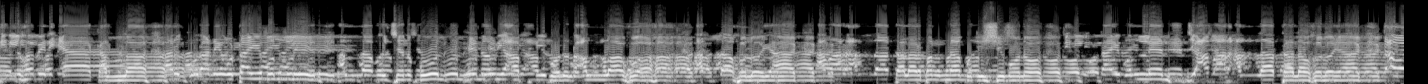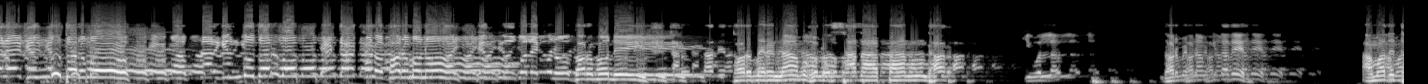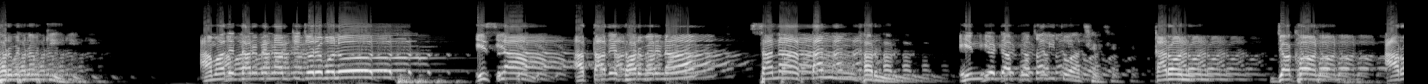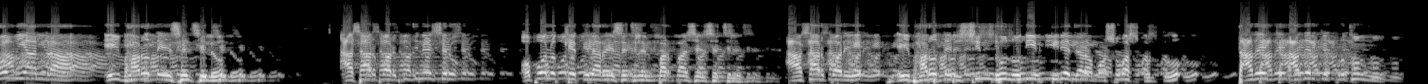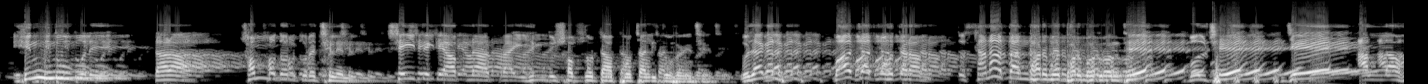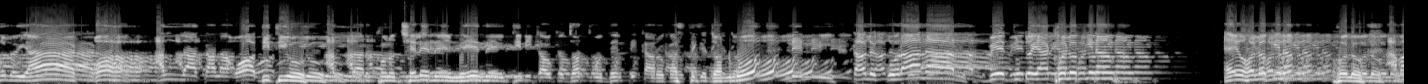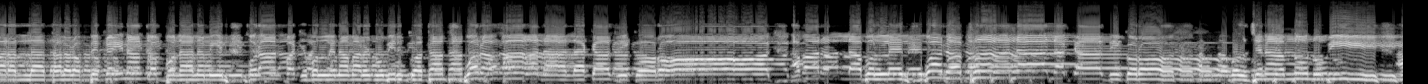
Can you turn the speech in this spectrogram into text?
তিনি হবেন এক আল্লাহ। আর কোরআনে ওটাই বললেন, আল্লাহ বলছেন, কুল আপনি বলুন, আল্লাহু আল্লাহ হলো এক। আমার আল্লাহ মনীষী মনো। ওটাই বললেন যে, আমার আল্লাহ হলো এক। তাহলে হিন্দু ধর্ম আপনার হিন্দু ধর্ম। এটা কোনো ধর্ম নয়। হিন্দু বলে কোনো ধর্ম নেই। ধর্মের নাম হলো সনাতন ধর্ম। কি বললাম? ধর্মের নাম কি তাদের? আমাদের ধর্মের নাম কি? আমাদের ধর্মের নাম কি? জোরে বলুন। ইসলাম। আর তাদের ধর্মের নাম সনাতন ধর্ম। হিন্দুটা প্রচলিত আছে। কারণ যখন আরবিয়ানরা এই ভারতে এসেছিল আসার পর বিজনেসের উপলক্ষে তিনারা এসেছিলেন পারপাসে এসেছিলেন। আসার পরে এই ভারতের সিন্ধু নদীর তীরে যারা বসবাস করত তাদের তাদেরকে প্রথম হিন্দু বলে তারা সম্বোধন করেছিলেন। সেই থেকে আপনার প্রায় হিন্দু শব্দটা প্রচালিত হয়েছে। বোঝা গেল? বাজাত মোহতারাম তো সনাতন ধর্মের ধর্মগ্রন্থে বলছে যে আল্লাহ হলো এক আল্লাহ তাআলা অদ্বিতীয়। আল্লাহর কোনো ছেলে নেই মেয়ে নেই তিনি কাউকে জন্ম দেননি কারও কাছ থেকে জন্ম নেননি। তাহলে কোরআন আর বেদ দুটো এক হলো কিনা এই হলো কিনা হলো। আমার আল্লাহ তাআলা রব্বে কায়নাত রব্বুল আলামিন কোরআন পাকে বললেন, আমার নবীর কথা, ওয়ারাফানা লাকা যিকরাক। আমার আল্লাহ বললেন, ওয়ারাফানা আল্লাহ বলছেন নবী,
